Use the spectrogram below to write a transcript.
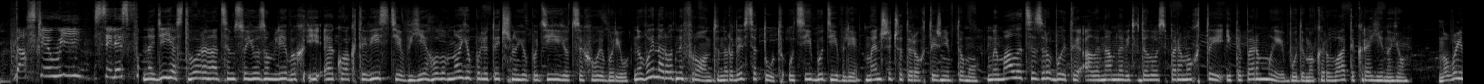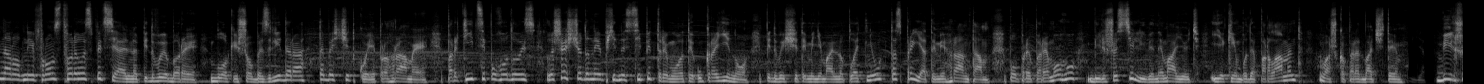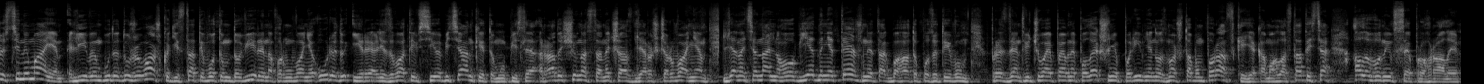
Надія, створена цим союзом лівих і екоактивістів, є головною політичною подією цих виборів. Новий народний фронт народився тут, у цій будівлі, менше чотирьох тижнів тому. Ми мали це зробити, але нам навіть вдалося перемогти, і тепер ми будемо керувати країною. Україною. Новий народний фронт створили спеціально під вибори. Блок ішов без лідера та без чіткої програми. Партійці погодились лише щодо необхідності підтримувати Україну, підвищити мінімальну платню та сприяти мігрантам. Попри перемогу, більшості ліві не мають. Яким буде парламент, важко передбачити. Більшості немає. Лівим буде дуже важко дістати вотум довіри на формування уряду і реалізувати всі обіцянки. Тому після радощів настане час для розчарування. Для національного об'єднання теж не так багато позитиву. Президент відчуває певне полегшення порівняно з масштабом поразки, яка могла статися, але вони все програли.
